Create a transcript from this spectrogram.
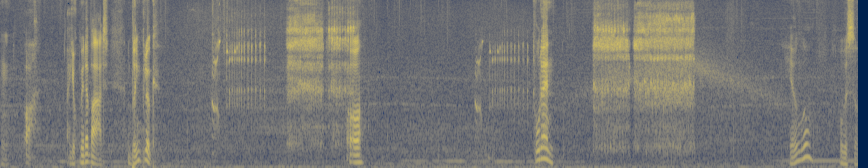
Hm. Oh, da juckt mir der Bart. Bringt Glück. Oh oh. Wo denn? Hier irgendwo? Wo bist du?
